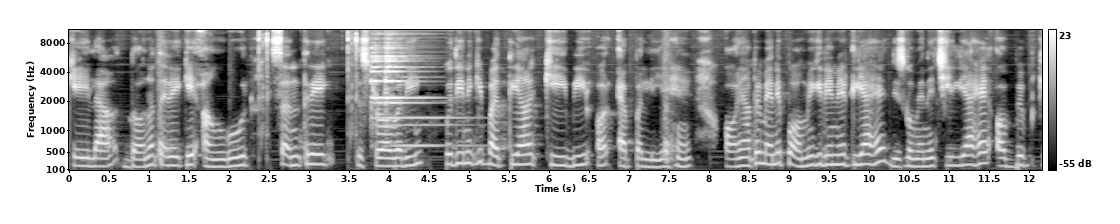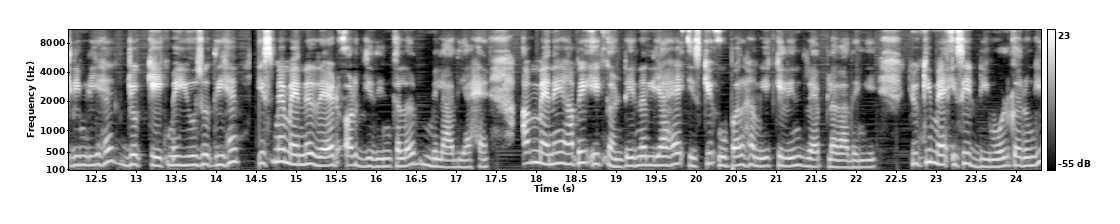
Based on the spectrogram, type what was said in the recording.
केला, दोनों तरह के अंगूर, संतरे स्ट्रॉबेरी पुदीने की पत्तियाँ, कीवी और एप्पल लिए हैं। और यहाँ पे मैंने पोमीग्रेनेट लिया है, जिसको मैंने छील लिया है और विप्ड क्रीम ली है, जो केक में यूज़ होती है। इसमें मैंने रेड और ग्रीन कलर मिला दिया है। अब मैंने यहाँ पे एक कंटेनर लिया है, इसके ऊपर हम ये क्लीन रैप लगा देंगे, क्योंकि मैं इसे डिमोल्ड करूँगी।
